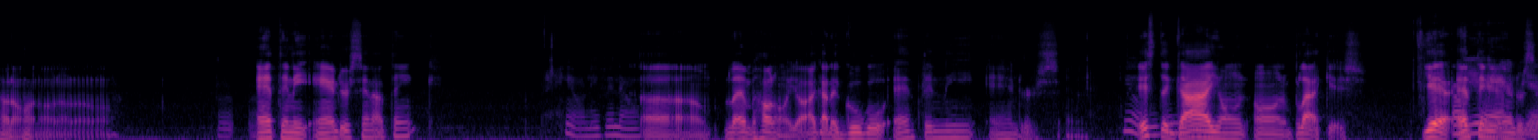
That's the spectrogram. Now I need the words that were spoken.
Hold on. Hold on. Hold on. Hold on. Anthony Anderson, I think. he don't even know. Um, let me hold on, y'all. I gotta Google Anthony Anderson. It's the even know. guy on on Blackish. Yeah, Oh, Anthony yeah, Anderson. Yeah,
